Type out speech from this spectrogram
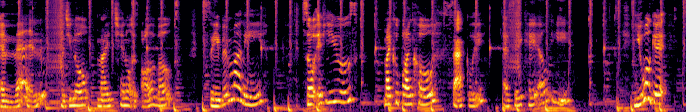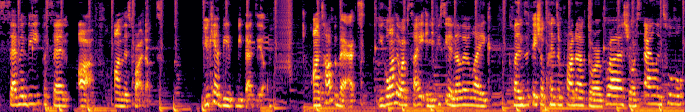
And then, because you know my channel is all about saving money. So if you use my coupon code SAKLE, S-A-K-L-E, you will get 70% off on this product. You can't beat, beat that deal. On top of that, you go on their website and if you see another like cleanse, facial cleansing product or a brush or a styling tool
